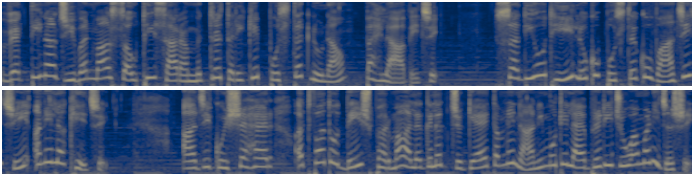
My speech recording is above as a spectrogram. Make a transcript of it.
વ્યક્તિના જીવનમાં સૌથી સારા મિત્ર તરીકે પુસ્તકનું નામ પહેલાં આવે છે. સદીઓથી લોકો પુસ્તકો વાંચે છે અને લખે છે. આજે કોઈ શહેર અથવા તો દેશભરમાં અલગ અલગ જગ્યાએ તમને નાની મોટી લાઇબ્રેરી જોવા મળી જશે.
